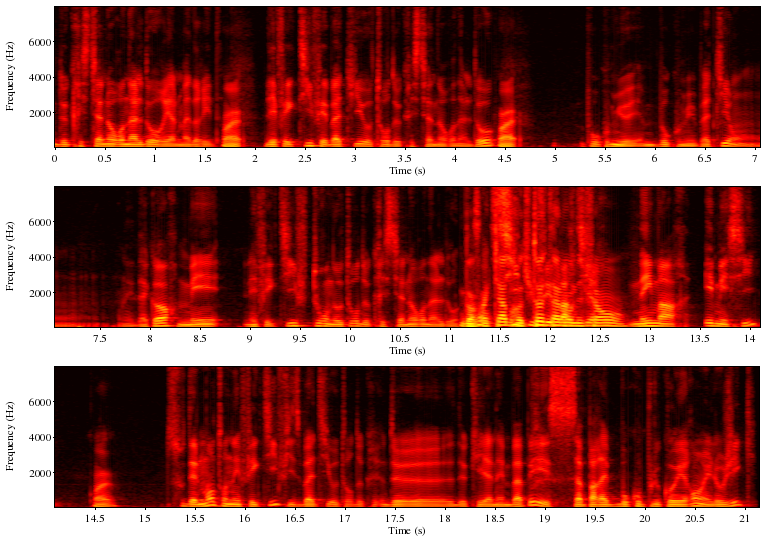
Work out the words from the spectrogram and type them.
de Cristiano Ronaldo au Real Madrid, Ouais. l'effectif est bâti autour de Cristiano Ronaldo. Ouais. Beaucoup, mieux, beaucoup mieux bâti, on, on est d'accord, mais l'effectif tourne autour de Cristiano Ronaldo. Dans un cadre Si tu fais totalement différent. Neymar et Messi, Ouais. Soudainement ton effectif il se bâtit autour de, de, de Kylian Mbappé et ça paraît beaucoup plus cohérent et logique.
